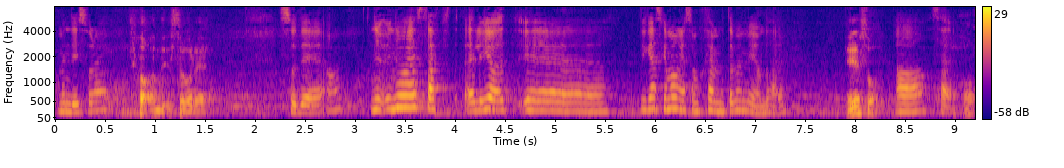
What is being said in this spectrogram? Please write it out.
men det är så det är. Ja, det, så var det. Så det, ja. Nu, nu har jag sagt, eller jag, eh, det är ganska många som skämtar med mig om det här. Är det så? Ja, så här. Jaha.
